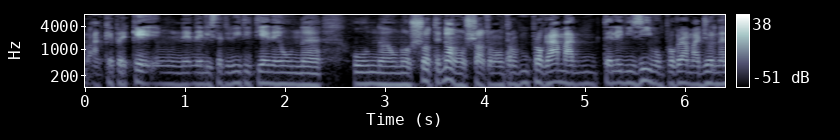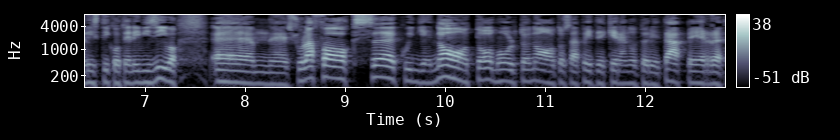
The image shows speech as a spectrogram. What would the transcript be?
anche perché negli Stati Uniti tiene un, un, uno show, no, uno show, un, un, programma televisivo, un programma giornalistico televisivo ehm, sulla Fox, quindi è noto, molto noto, sapete che la notorietà per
